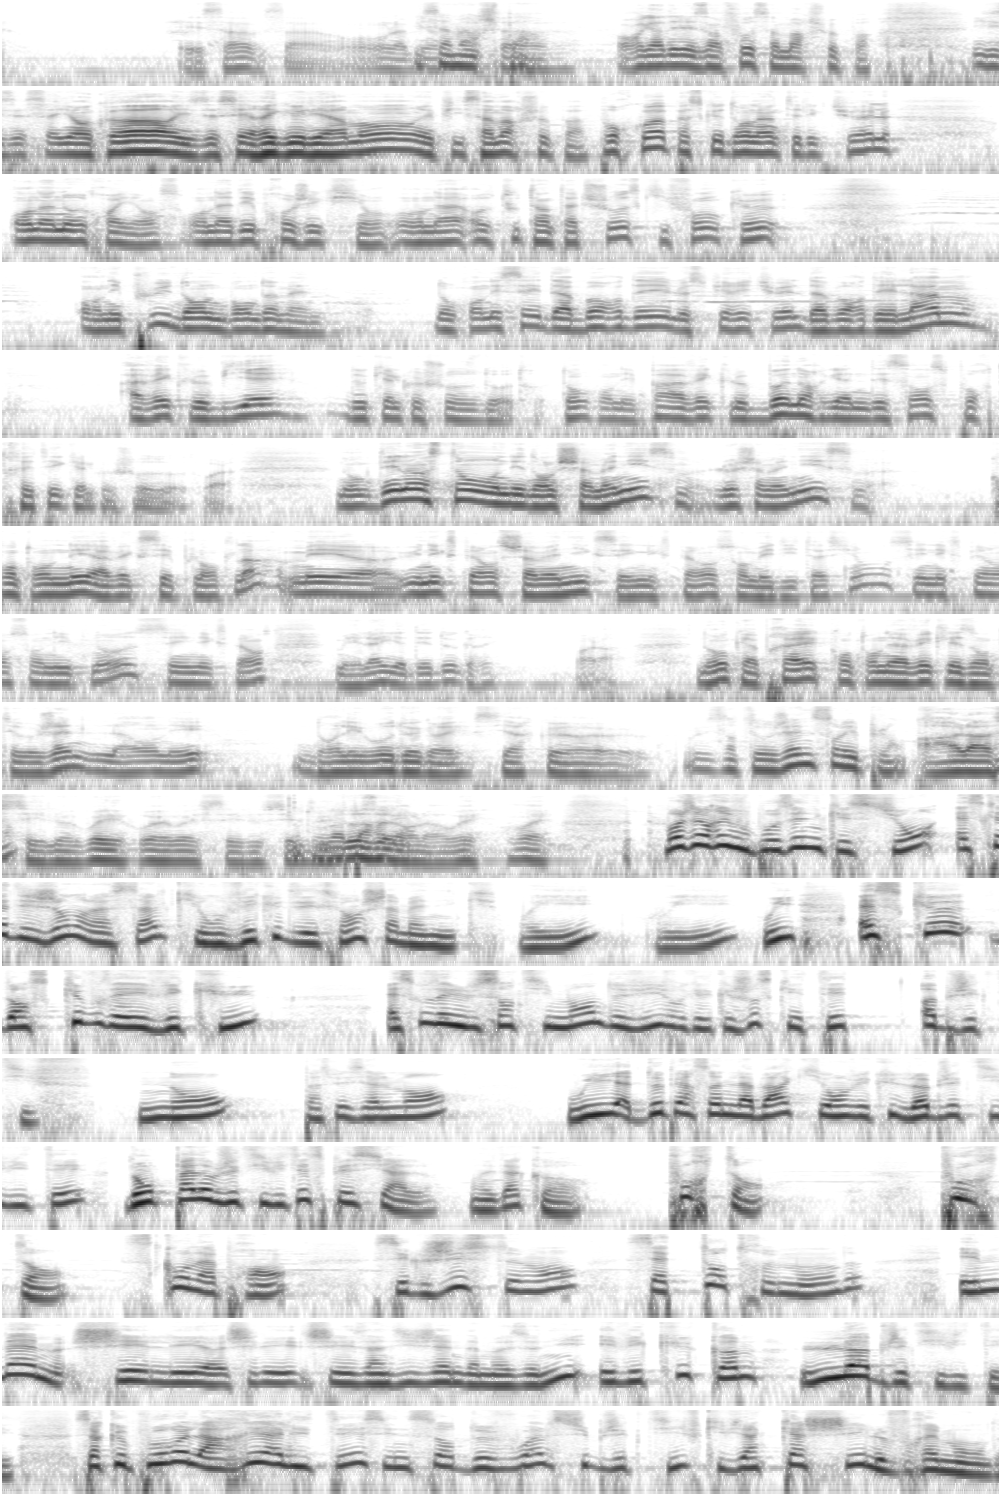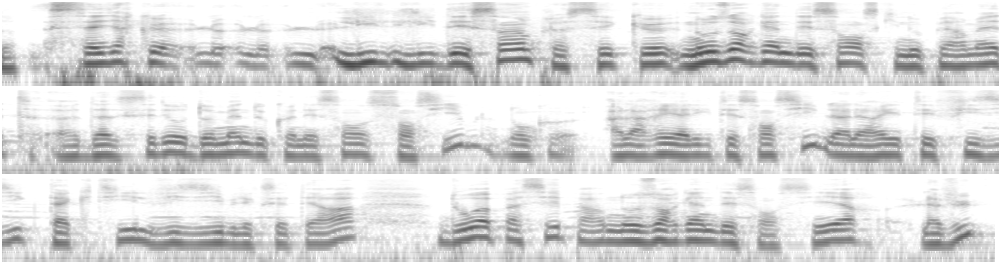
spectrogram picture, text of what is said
Et ça, ça on l'a bien. Et ça marche pas. Regardez les infos, ça marche pas. Ils essayent encore, ils essayent régulièrement, et puis ça marche pas. Pourquoi? Parce que dans l'intellectuel, on a nos croyances, on a des projections, on a tout un tas de choses qui font que on n'est plus dans le bon domaine. Donc on essaye d'aborder le spirituel, d'aborder l'âme avec le biais de quelque chose d'autre. Donc on n'est pas avec le bon organe d'essence pour traiter quelque chose d'autre. Donc dès l'instant où on est dans le chamanisme, le chamanisme, quand on est avec ces plantes-là, mais euh, une expérience chamanique, c'est une expérience en méditation, c'est une expérience en hypnose, c'est une expérience, mais là il y a des degrés. Voilà. Donc après, quand on est avec les antéogènes, là on est dans les hauts degrés. C'est-à-dire que euh, les antéogènes sont les plantes. Ah là, hein c'est le, ouais, ouais, ouais, c'est le, c'est le là, ouais, ouais. Moi, j'aimerais vous poser une question. Est-ce qu'il y a des gens dans la salle qui ont vécu des expériences chamaniques? Oui, oui, oui. Est-ce que dans ce que vous avez vécu, est-ce que vous avez eu le sentiment de vivre quelque chose qui était objectif? Non, pas spécialement. Oui, il y a deux personnes là-bas qui ont vécu de l'objectivité, donc pas d'objectivité spéciale. On est d'accord. Pourtant, pourtant, ce qu'on apprend, c'est que justement, cet autre monde, et même chez les, euh, chez les, indigènes d'Amazonie, est vécu comme l'objectivité. C'est-à-dire que pour eux, la réalité, c'est une sorte de voile subjectif qui vient cacher le vrai monde. C'est-à-dire que l'idée simple, c'est que nos organes d'essence qui nous permettent euh, d'accéder au domaine de connaissances sensibles, donc euh, à la réalité sensible, à la réalité physique, tactile, visible, etc., doit passer par nos organes d'essence, c'est-à-dire la vue,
